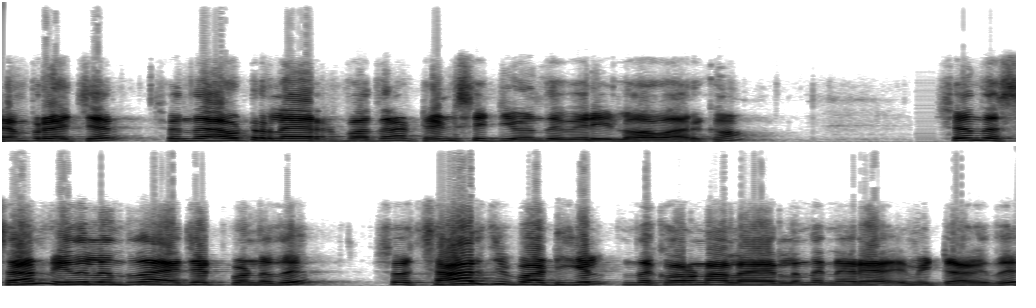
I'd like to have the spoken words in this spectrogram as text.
டெம்பரேச்சர் ஸோ இந்த அவுட்டர் லேயர் பார்த்தோன்னா டென்சிட்டி வந்து வெரி லோவாக இருக்கும். ஸோ இந்த சன் இதுலேருந்து தான் எஜெக்ட் பண்ணுது. ஸோ சார்ஜ் பார்ட்டிகள் இந்த கொரோனா லேயர்லேருந்து நிறைய எமிட் ஆகுது.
